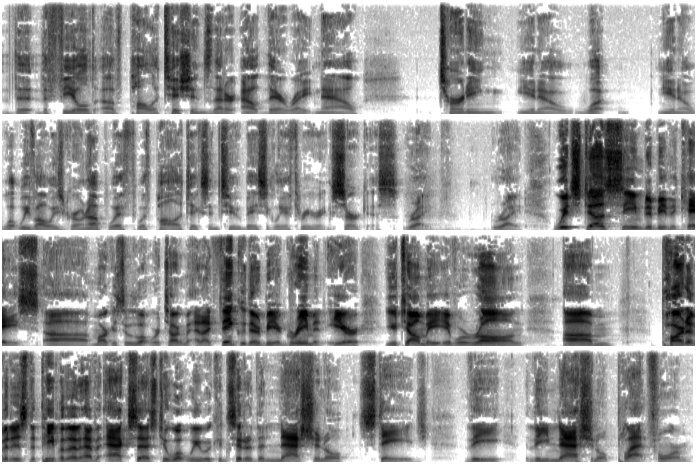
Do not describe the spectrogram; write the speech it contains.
the the field of politicians that are out there right now, turning you know what you know what we've always grown up with with politics into basically a three ring circus. Right. Right. Which does seem to be the case, uh, Marcus, with what we're talking about. And I think there'd be agreement here. You tell me if we're wrong. Um, part of it is the people that have access to what we would consider the national stage, the the national platform,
